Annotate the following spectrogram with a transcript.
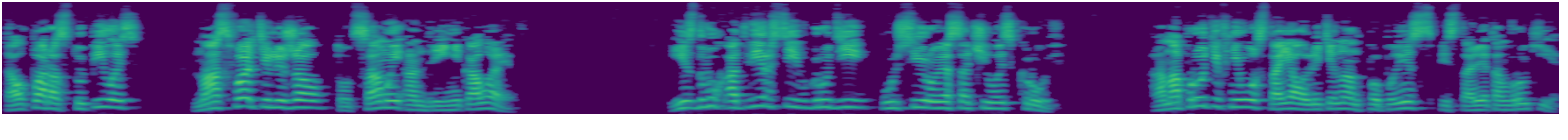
Толпа расступилась, на асфальте лежал тот самый Андрей Николаев. Из двух отверстий в груди, пульсируя, сочилась кровь, а напротив него стоял лейтенант ППС с пистолетом в руке.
